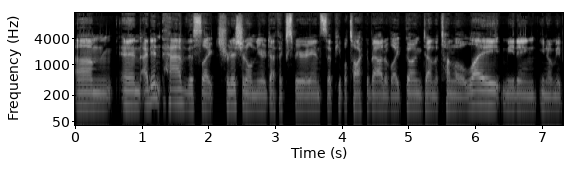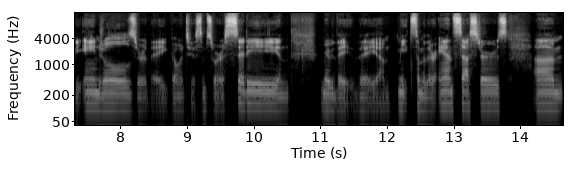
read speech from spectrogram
um, and i didn't have this like traditional near death experience that people talk about of like going down the tunnel of light meeting you know maybe angels or they go into some sort of city and maybe they they um, meet some of their ancestors um,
